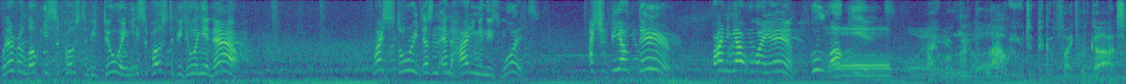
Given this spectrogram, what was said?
Whatever Loki's supposed to be doing, he's supposed to be doing it now. My story doesn't end hiding in these woods. I should be out there, finding out who I am, who Loki is. Oh boy. I will not allow you to pick a fight with gods.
